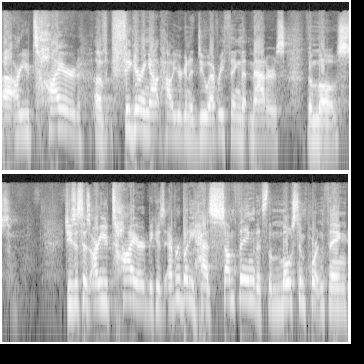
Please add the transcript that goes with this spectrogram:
uh, are you tired of figuring out how you're going to do everything that matters the most? Jesus says, Are you tired? Because everybody has something that's the most important thing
